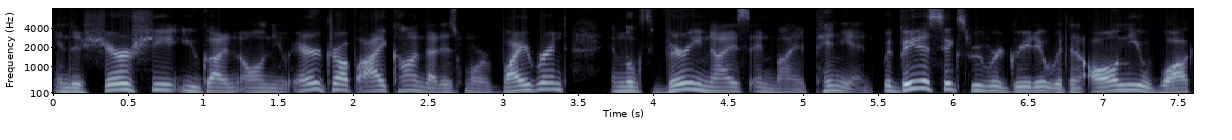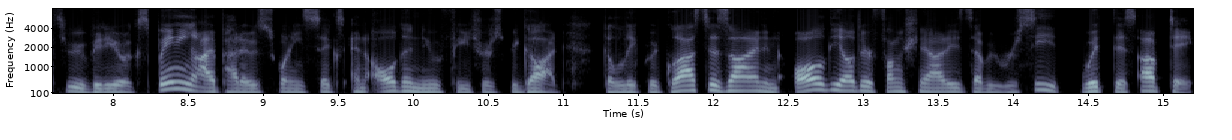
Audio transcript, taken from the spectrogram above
In the share sheet, you got an all new airdrop icon that is more vibrant vibrant and looks very nice in my opinion. With Beta 6, we were greeted with an all-new walkthrough video explaining iPadOS 26 and all the new features we got, the liquid glass design, and all the other functionalities that we received with this update.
